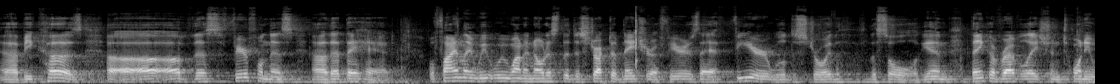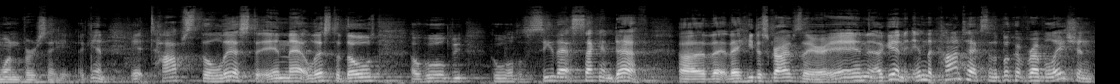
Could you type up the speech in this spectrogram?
uh, because uh, of this fearfulness that they had. Well, finally, we, we want to notice the destructive nature of fear is that fear will destroy the, the soul. Again, think of Revelation 21, verse 8. Again, it tops the list in that list of those who will, be, who will see that second death uh, that, that he describes there. And again, in the context of the book of Revelation,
